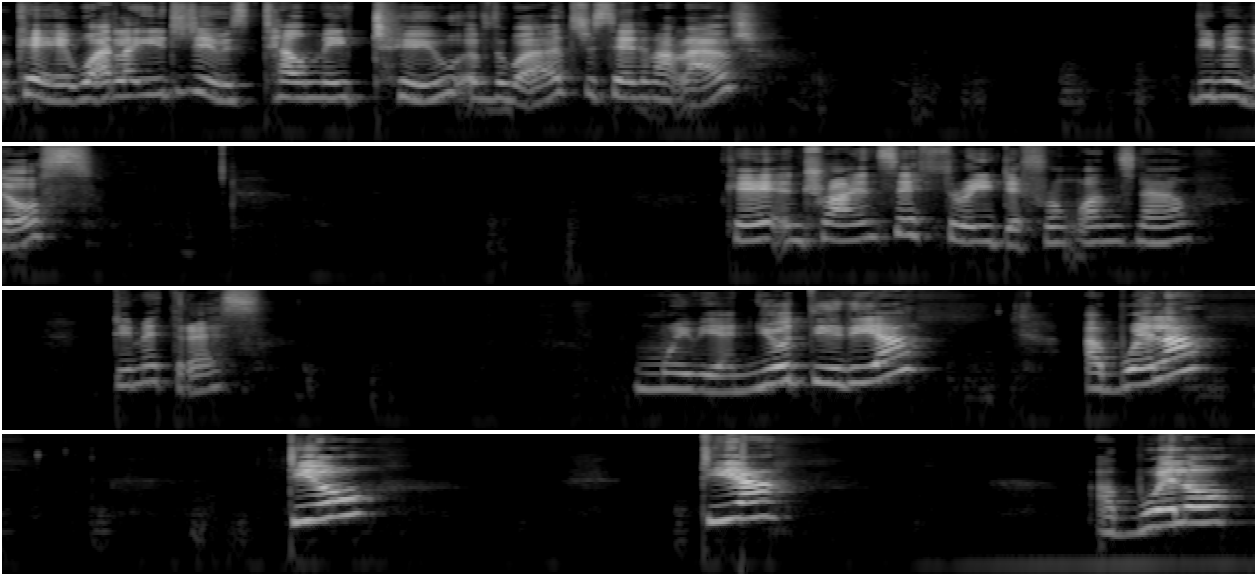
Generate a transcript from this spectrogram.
Okay, what I'd like you to do is tell me two of the words. Just say them out loud. Dime dos. Okay, and try and say three different ones now. Dime tres. Muy bien. Yo diría abuela, tío, tía, abuelo,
